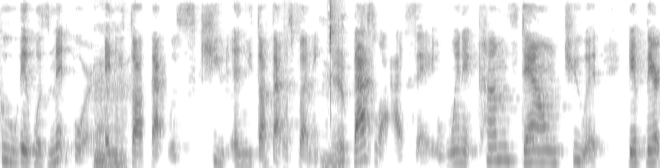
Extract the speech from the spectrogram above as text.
who it was meant for mm-hmm. and you mm-hmm. thought that was cute and you thought that was funny. Yep. That's why I say when it comes down to it, if there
